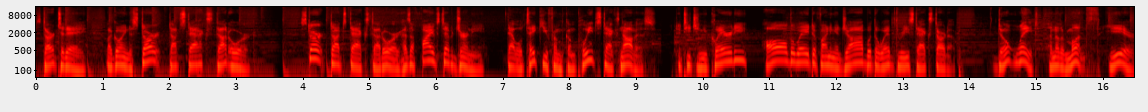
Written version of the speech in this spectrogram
Start today by going to start.stacks.org. Start.stacks.org has a five step journey that will take you from complete Stacks novice to teaching you clarity all the way to finding a job with a Web3 Stack startup. Don't wait another month, year,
